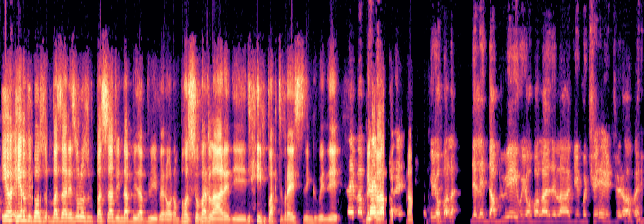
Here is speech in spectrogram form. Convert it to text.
io, io, vi posso basare solo sul passato in WWE, però non posso parlare di, di Impact Wrestling. Quindi, eh, vabbè, vabbè. No. voglio parlare dell'NWA, voglio parlare della Game Changer. Vabbè.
